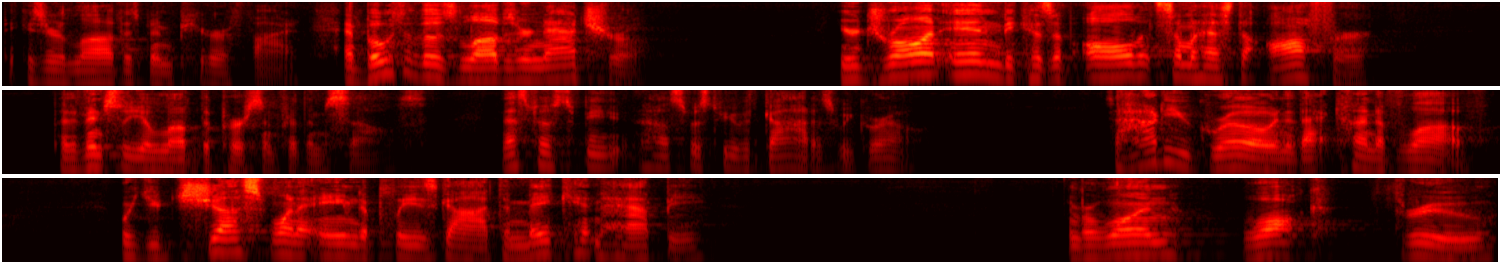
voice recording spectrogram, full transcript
because your love has been purified. And both of those loves are natural. You're drawn in because of all that someone has to offer, but eventually you'll love the person for themselves. And that's supposed to be how it's supposed to be with God as we grow. So, how do you grow into that kind of love where you just want to aim to please God, to make Him happy? Number one, walk through,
